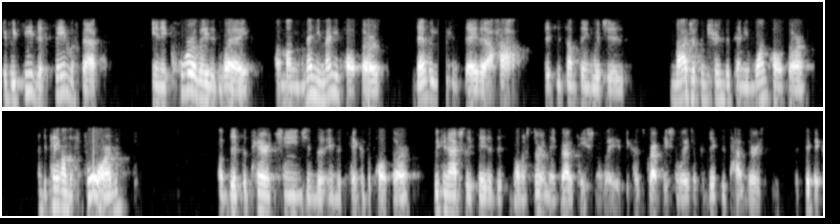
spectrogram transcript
if we see the same effect in a correlated way among many, many pulsars, then we can say that, aha, this is something which is not just intrinsic to any one pulsar, and depending on the form of this apparent change in the in the tick of the pulsar, we can actually say that this is almost certainly a gravitational wave because gravitational waves are predicted to have very specific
